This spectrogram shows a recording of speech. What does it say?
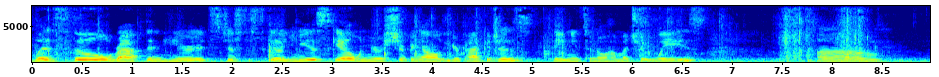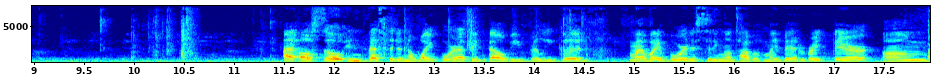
but it's still wrapped in here. It's just a scale. You need a scale when you're shipping out your packages. They need to know how much it weighs. Um, I also invested in a whiteboard. I think that would be really good. My whiteboard is sitting on top of my bed right there. Um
